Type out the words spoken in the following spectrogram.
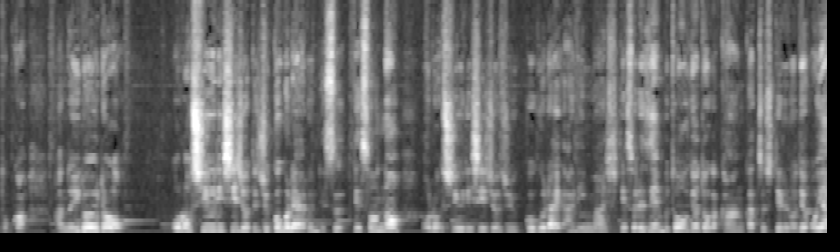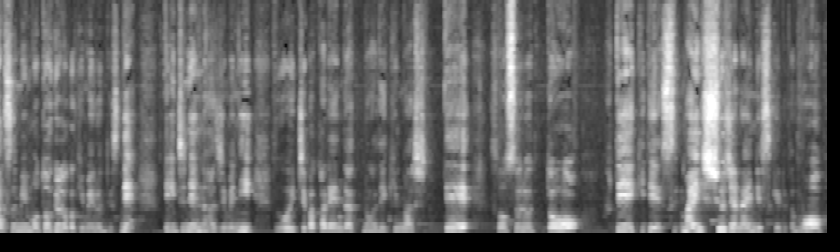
とか、あの、いろいろ卸売市場って10個ぐらいあるんです。でその卸売市場10個ぐらいありましてそれ全部東京都が管轄しているのでお休みも東京都が決めるんですね。で1年の初めに魚市場カレンダーっていうのができましてそうすると不定期で毎週じゃないんですけれども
